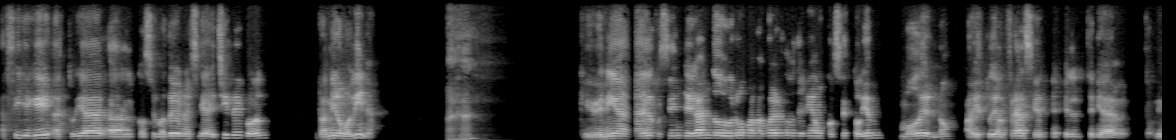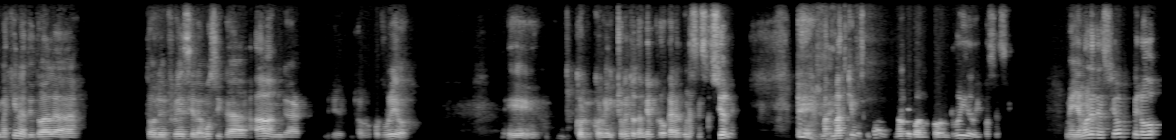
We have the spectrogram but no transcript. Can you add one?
Así llegué a estudiar al Conservatorio de la Universidad de Chile con Ramiro Molina. Ajá que venía él recién llegando de Europa, me acuerdo, tenía un concepto bien moderno, había estudiado en Francia, él, tenía, imagínate, toda la, toda la influencia de la música avant-garde, eh, ruido, eh, con, con, el instrumento también provocar algunas sensaciones, más, que musical, ¿no? que con, con, ruido y cosas así. Me llamó la atención, pero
